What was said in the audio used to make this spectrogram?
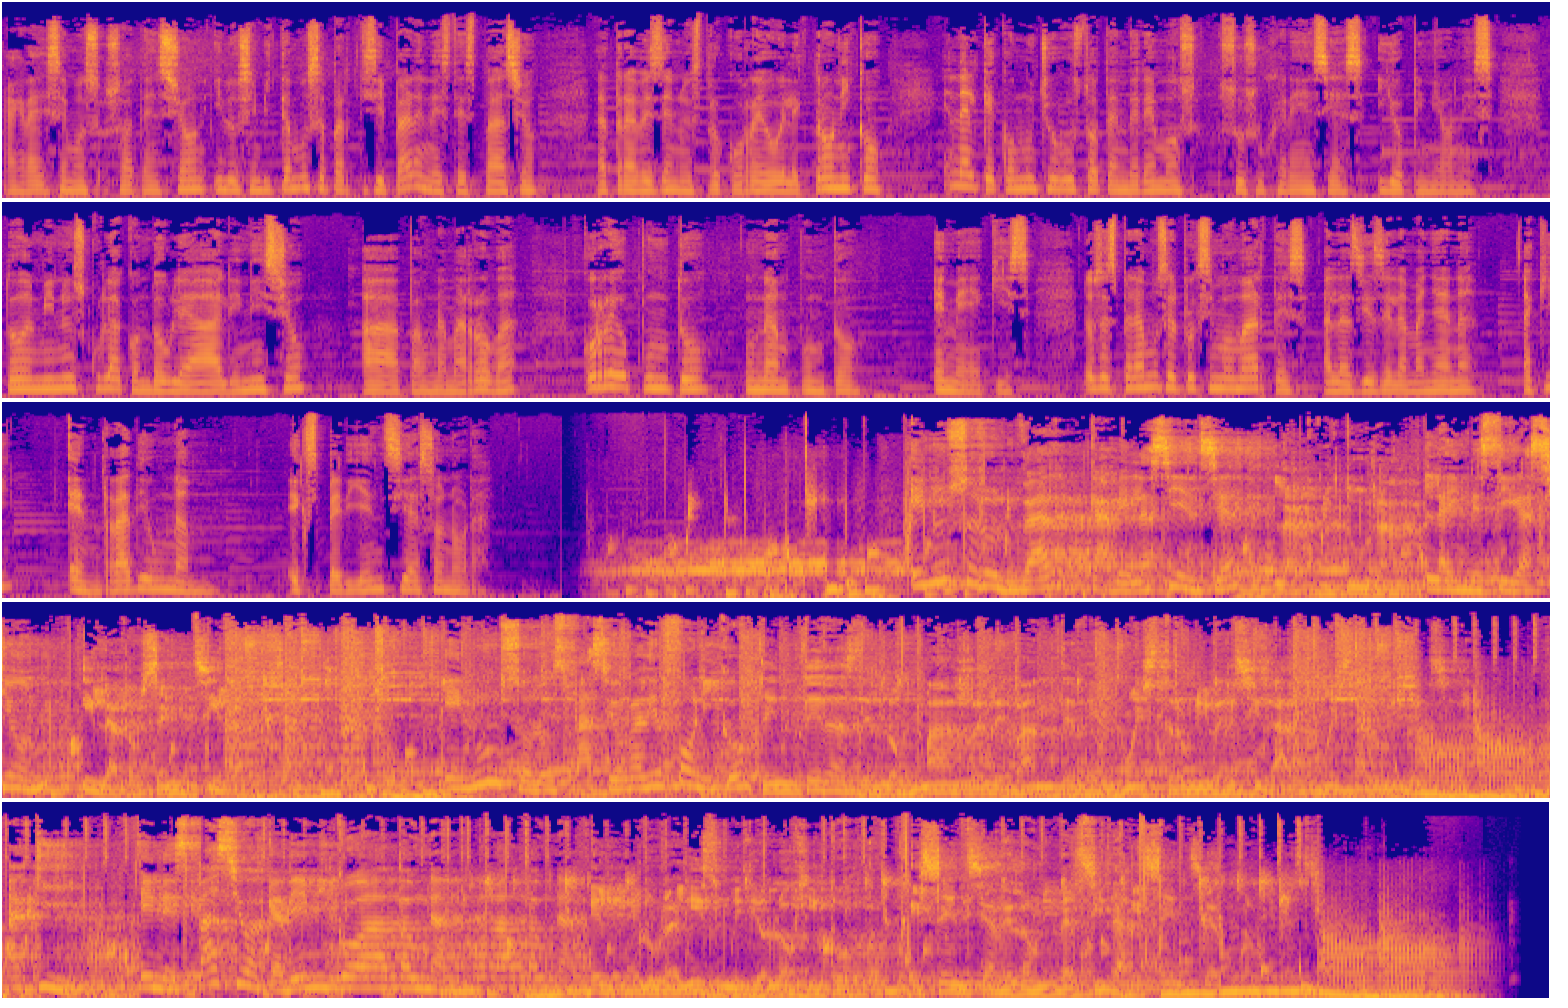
Agradecemos su atención y los invitamos a participar en este espacio a través de nuestro correo electrónico, en el que con mucho gusto atenderemos sus sugerencias y opiniones. Todo en minúscula con doble A al inicio, a paunamarroba, correo.unam.mx. Los esperamos el próximo martes a las 10 de la mañana, aquí en Radio UNAM. Experiencia Sonora. En un solo lugar cabe la ciencia, la cultura, la investigación y la docencia. Y la docencia. En un solo espacio radiofónico te enteras de lo más relevante de nuestra universidad, nuestra universidad. Aquí, en Espacio Académico Apaunam. El pluralismo ideológico, esencia de la universidad. Esencia de la universidad.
